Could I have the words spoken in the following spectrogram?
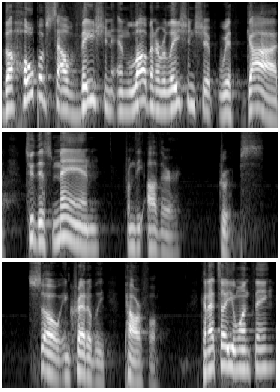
the hope of salvation and love and a relationship with God to this man from the other groups. So incredibly powerful. Can I tell you one thing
